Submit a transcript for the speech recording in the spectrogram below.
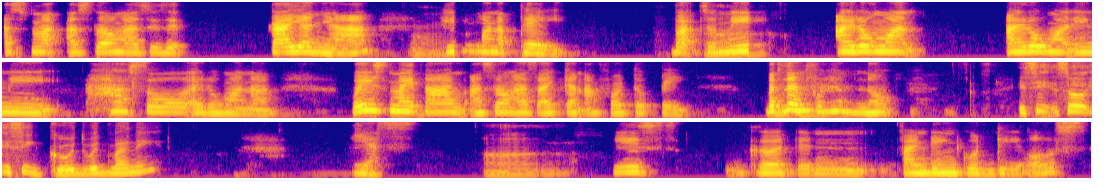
as much as long as is it kaya niya, he oh. want to pay. But to me, ah. I don't want I don't want any hassle. I don't want to waste my time as long as I can afford to pay. But then for him, no. is he so? Is he good with money? Yes, Uh, he's good in finding good deals.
